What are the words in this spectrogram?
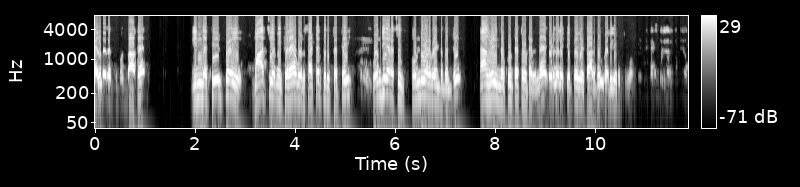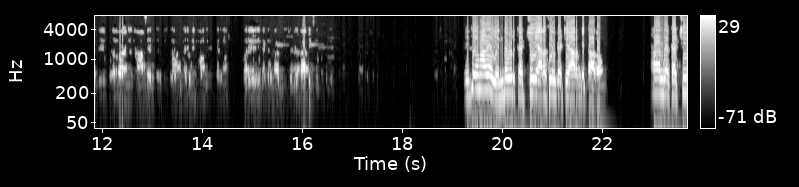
வருவதற்கு முன்பாக இந்த தீர்ப்பை மாற்றி அமைக்கிற ஒரு சட்ட திருத்தத்தை ஒன்றிய அரசு கொண்டு வர வேண்டும் என்று நாங்கள் இந்த கூட்டத்தொடரில் விடுதலை சிறுத்தைகள் சார்பில் வலியுறுத்துவோம். நிச்சயமாக எந்த ஒரு கட்சி அரசியல் கட்சி ஆரம்பித்தாலும் அந்த கட்சி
